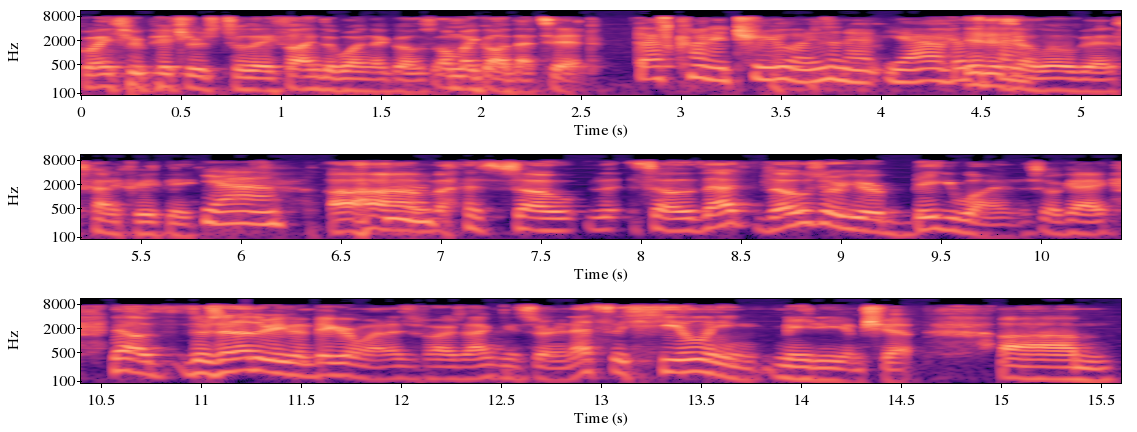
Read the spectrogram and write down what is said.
Going through pictures till they find the one that goes, oh my God, that's it. That's kind of true, isn't it? Yeah. That's It is kinda, a little bit. It's kind of creepy. Yeah. Um, Hmm. So, so that those are your big ones. Okay. Now, there's another even bigger one as far as I'm concerned, and that's the healing mediumship. Um,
